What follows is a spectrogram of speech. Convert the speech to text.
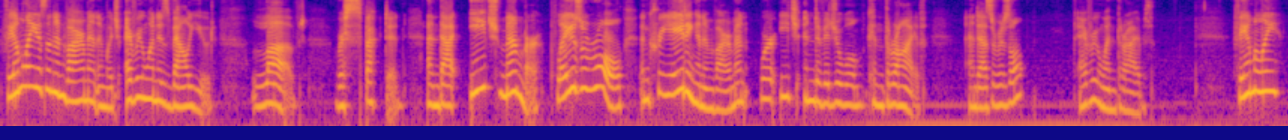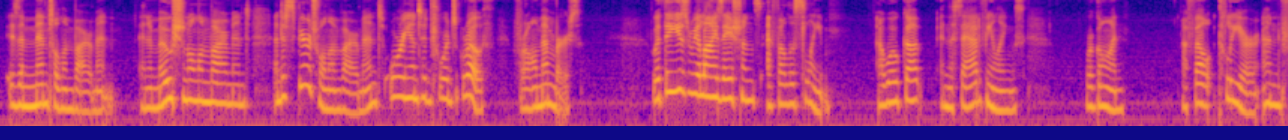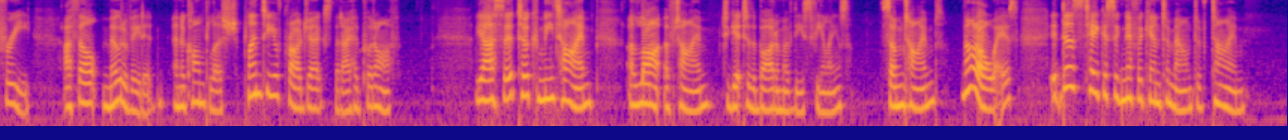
Family is an environment in which everyone is valued, loved, respected, and that each member plays a role in creating an environment where each individual can thrive. And as a result, everyone thrives. Family is a mental environment, an emotional environment, and a spiritual environment oriented towards growth for all members. With these realizations, I fell asleep. I woke up and the sad feelings were gone. I felt clear and free. I felt motivated and accomplished plenty of projects that I had put off. Yes, it took me time. a lot of time to get to the bottom of these feelings. Sometimes, not always, it does take a significant amount of time.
